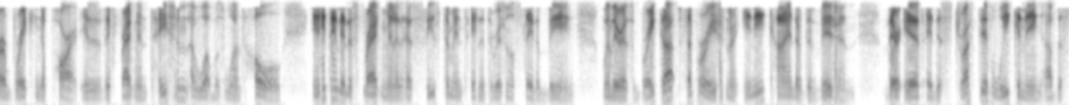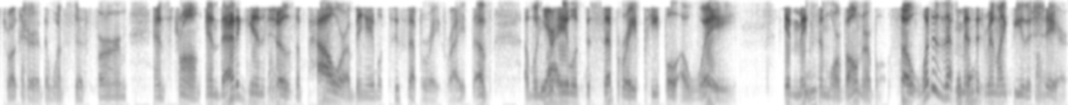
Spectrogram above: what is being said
or breaking apart. It is the fragmentation of what was once whole. Anything that is fragmented has ceased to maintain its original state of being. When there is breakup, separation, or any kind of division, there is a destructive weakening of the structure that once stood firm and strong. And that again shows the power of being able to separate, right? Of of when Right. you're able to separate people away, it makes Mhm. them more vulnerable. So what has that Okay. message been like for you to share?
